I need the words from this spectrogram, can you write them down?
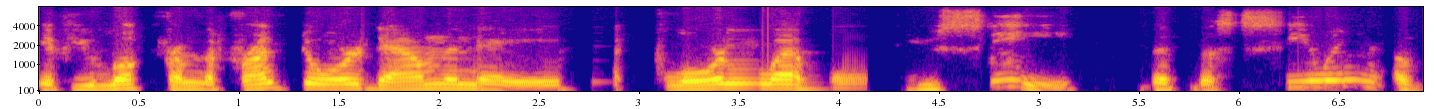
if you look from the front door down the nave, floor level, you see that the ceiling of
